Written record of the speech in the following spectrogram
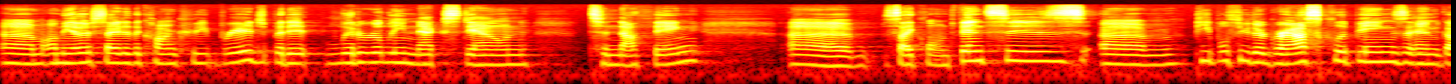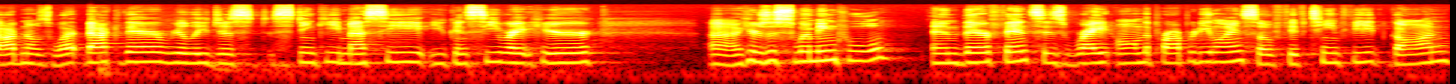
um, on the other side of the concrete bridge, but it literally necks down to nothing. Uh, cyclone fences, um, people threw their grass clippings and God knows what back there, really just stinky, messy. You can see right here, uh, here's a swimming pool and their fence is right on the property line, so 15 feet gone.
